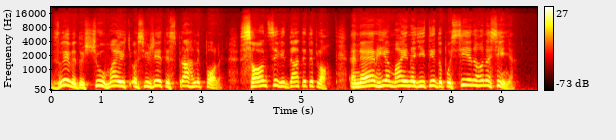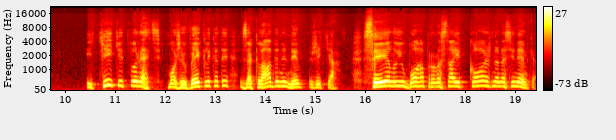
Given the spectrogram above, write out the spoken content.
Зливи дощу мають освіжити спрагле поле, сонце віддати тепло, енергія має надійти до посіяного насіння. І тільки Творець може викликати закладене ним життя. Силою Бога проростає кожна насінинка,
